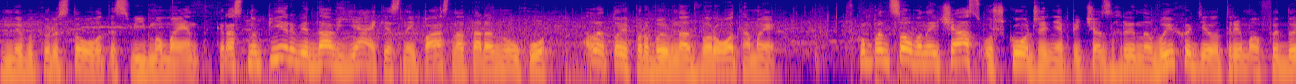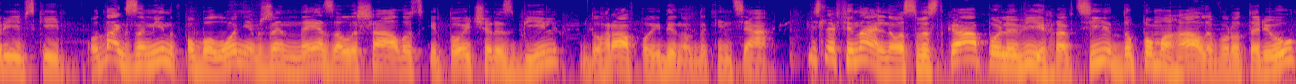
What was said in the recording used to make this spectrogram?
не використовувати свій момент. Краснопір віддав якісний пас на тарануху, але той пробив над воротами. В компенсований час ушкодження під час гри на виході отримав Федорівський. Однак замін в оболоні вже не залишалось, і той через біль дограв поєдинок до кінця. Після фінального свистка польові гравці допомагали воротарю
